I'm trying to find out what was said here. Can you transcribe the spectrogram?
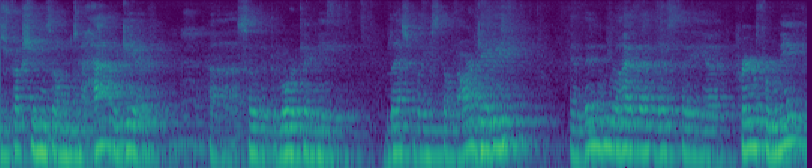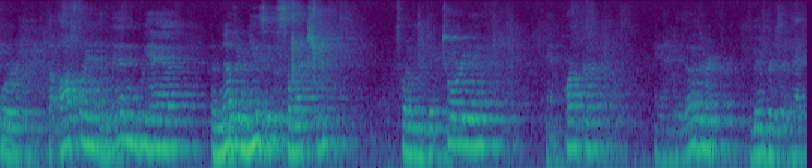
instructions on to how to give uh, so that the Lord can be blessed based on our giving. And then we will have that with a uh, prayer for me for the offering. And then we have another music selection from Victoria and Parker and the other members of that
